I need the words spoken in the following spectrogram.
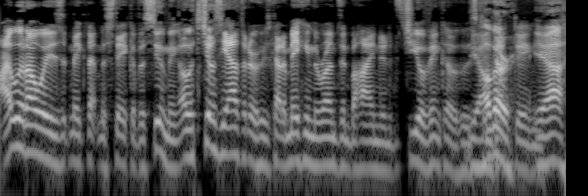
I would always make that mistake of assuming, oh, it's Jozy Altidore who's kind of making the runs in behind, and it's Giovinco who's the conducting. Other, yeah,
